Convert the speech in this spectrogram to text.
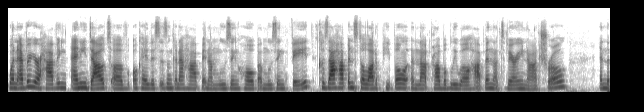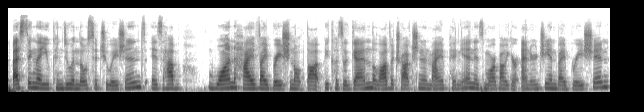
whenever you're having any doubts of, okay, this isn't going to happen, I'm losing hope, I'm losing faith, because that happens to a lot of people and that probably will happen. That's very natural. And the best thing that you can do in those situations is have one high vibrational thought because again the law of attraction in my opinion is more about your energy and vibration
